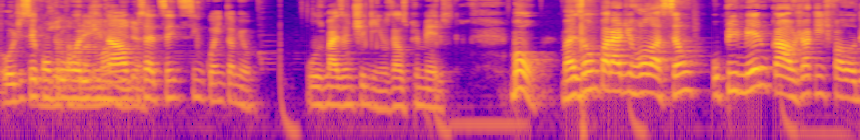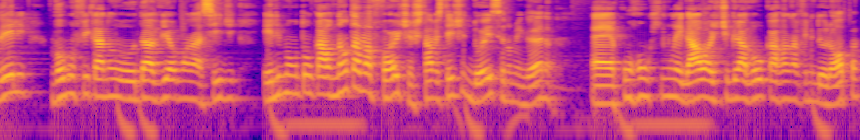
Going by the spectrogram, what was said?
Hoje você compra tá um original por milha. 750 mil. Os mais antiguinhos, né? Os primeiros. Bom, mas vamos parar de enrolação. O primeiro carro, já que a gente falou dele, vamos ficar no Davi Almonacid. Ele montou um carro, não tava forte, acho que tava Stage 2, se eu não me engano. É, com um ronquinho legal, a gente gravou o carro lá na Avenida Europa.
